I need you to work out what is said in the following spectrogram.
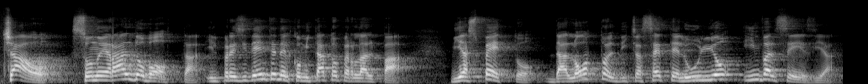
Ciao, sono Eraldo Botta, il presidente del comitato per l'Alpa. Vi aspetto dall'8 al 17 luglio in Valsesia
